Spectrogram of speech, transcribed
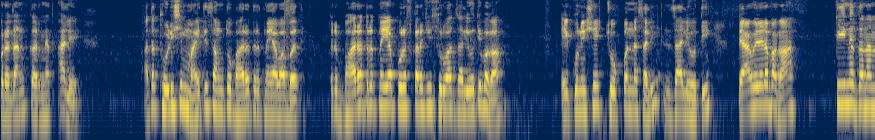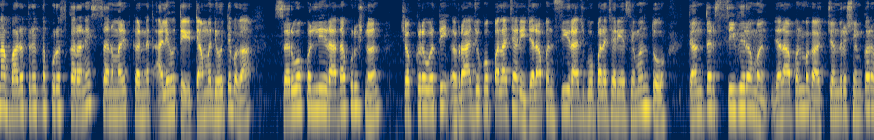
प्रदान करण्यात आले. आता थोडीशी माहिती सांगतो भारतरत्न याबाबत. तर भारतरत्न या पुरस्काराची सुरुवात झाली होती बघा. एकोणीसशे चोपन्न साली झाली होती. त्यावेळेला बघा तीन जणांना भारतरत्न पुरस्काराने सन्मानित करण्यात आले होते. त्यामध्ये होते बघा सर्वपल्ली राधाकृष्णन चक्रवर्ती राजगोपालाचारी ज्याला आपण सी राजगोपालाचारी असे म्हणतो त्यानंतर सी व्ही रमन ज्याला आपण बघा चंद्रशेखर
